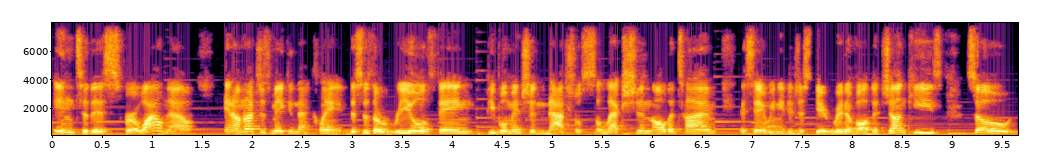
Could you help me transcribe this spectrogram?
into this for a while now, and I'm not just making that claim. This is a real thing. People mention natural selection all the time. They say we need to just get rid of all the junkies. So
